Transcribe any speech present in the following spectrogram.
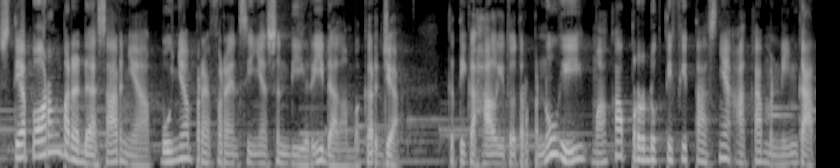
Setiap orang pada dasarnya punya preferensinya sendiri dalam bekerja. Ketika hal itu terpenuhi, maka produktivitasnya akan meningkat.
